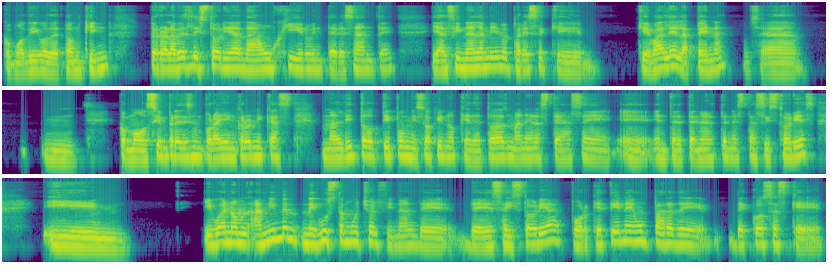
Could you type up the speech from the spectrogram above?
como digo, de Tom King, pero a la vez la historia da un giro interesante y al final a mí me parece que, que vale la pena, o sea, mm, como siempre dicen por ahí en crónicas, maldito tipo misógino que de todas maneras te hace eh, entretenerte en estas historias. Y, y bueno, a mí me, gusta mucho el final de, esa historia porque tiene un par de, cosas que,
